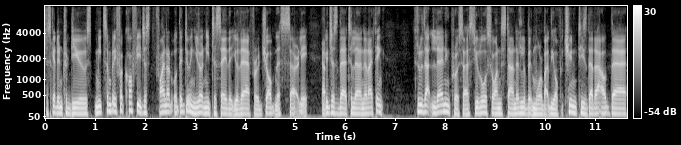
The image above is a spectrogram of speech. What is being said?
Just get introduced, meet somebody for coffee, just find out what they're doing. You don't need to say that you're there for a job necessarily. Yep. You're just there to learn. And I think through that learning process, you'll also understand a little bit more about the opportunities that are out there.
